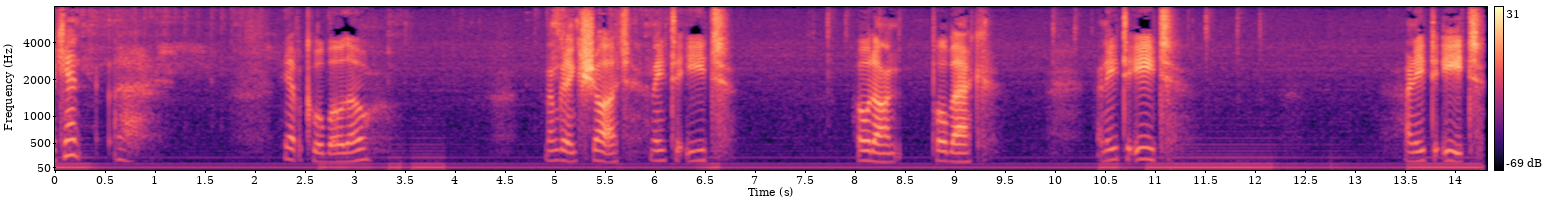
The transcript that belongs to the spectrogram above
I can't... Uh, you have a cool bow, though. I'm getting shot. I need to eat. Hold on. Pull back. I need to eat. I need to eat.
